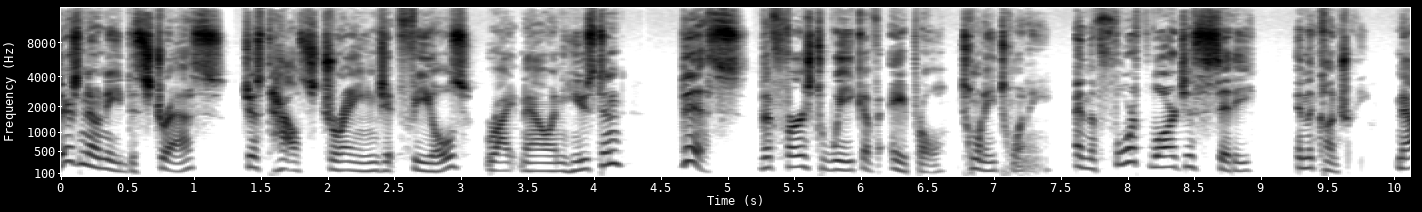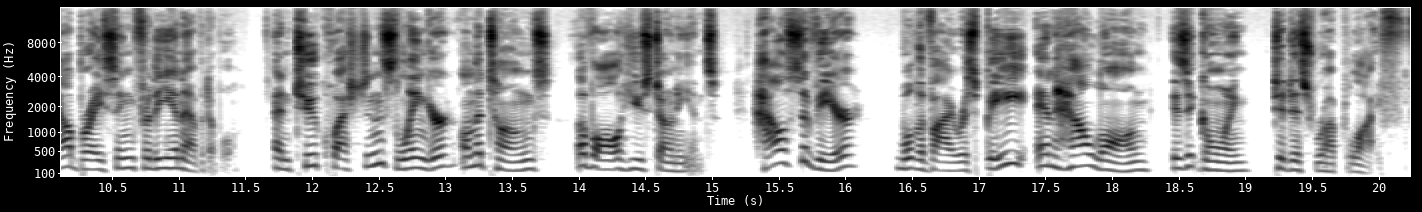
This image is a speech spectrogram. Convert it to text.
There's no need to stress just how strange it feels right now in Houston. This, the first week of April 2020, and the fourth largest city in the country, now bracing for the inevitable. And two questions linger on the tongues of all Houstonians. How severe will the virus be, and how long is it going to disrupt life?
